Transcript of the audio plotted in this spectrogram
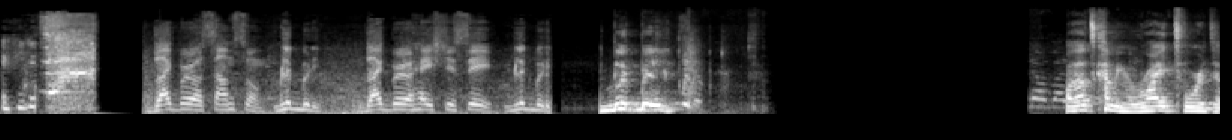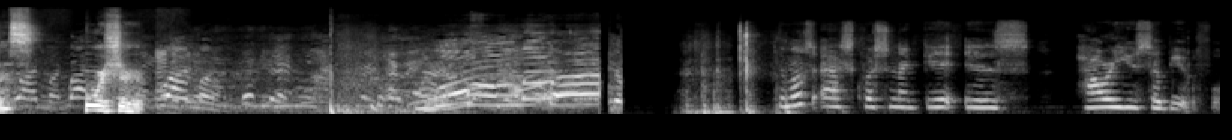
If you did Blackberry or Samsung? Blackberry. Blackberry or HTC? Blackberry. Blackberry. Oh, that's coming right towards us. For sure. The most asked question I get is, "How are you so beautiful?"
